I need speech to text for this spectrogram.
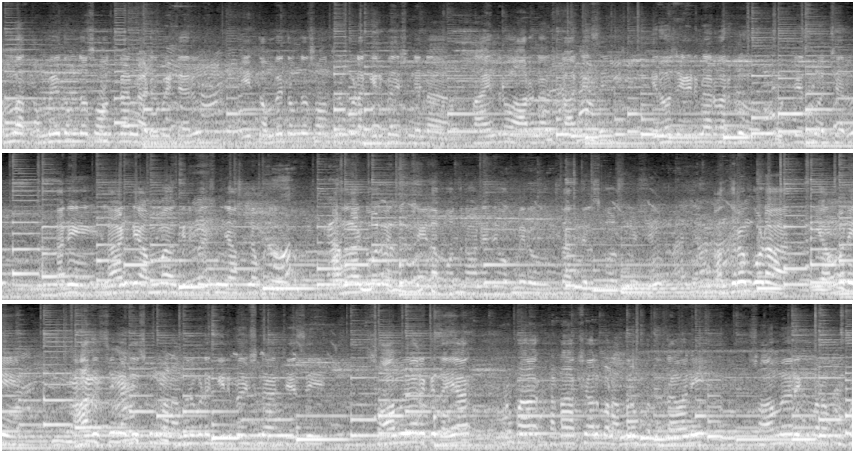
అమ్మ తొంభై తొమ్మిదో సంవత్సరాన్ని అడుగుపెట్టారు. ఈ తొంభై తొమ్మిదో సంవత్సరం కూడా గిరి ప్రదక్షిణ నిన్న సాయంత్రం ఆరున్నర స్టార్ట్ చేసి ఈరోజు ఏడున్నర వరకు పూర్తి చేసుకుని వచ్చారు. కానీ ఇలాంటి అమ్మ గిరి ప్రదక్షిణ చేస్తున్నప్పుడు అలాంటి వాళ్ళు ఎందుకు చేయలేకపోతున్నాం అనేది ఒక మీరు ఒకసారి తెలుసుకోవాల్సిన విషయం. అందరం కూడా ఈ అమ్మని ఆలస్యంగా తీసుకుని మనందరం కూడా గిరి ప్రదక్షిణ చేసి స్వామివారికి దయా కృప కటాక్షాలు మనందరం అందరం పొందుతామని స్వామివారికి మనం కృప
